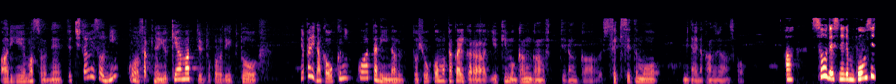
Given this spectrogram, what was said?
ありえますよね。で、ちなみにその日光、さっきの雪山っていうところで行くと、やっぱりなんか奥日光あたりになると標高も高いから雪もガンガン降ってなんか積雪もみたいな感じなんですか？そうですね。でも、豪雪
